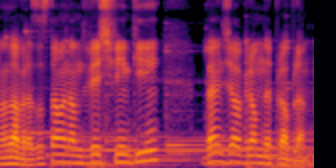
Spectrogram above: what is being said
No dobra, zostały nam dwie świnki. Będzie ogromny problem.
